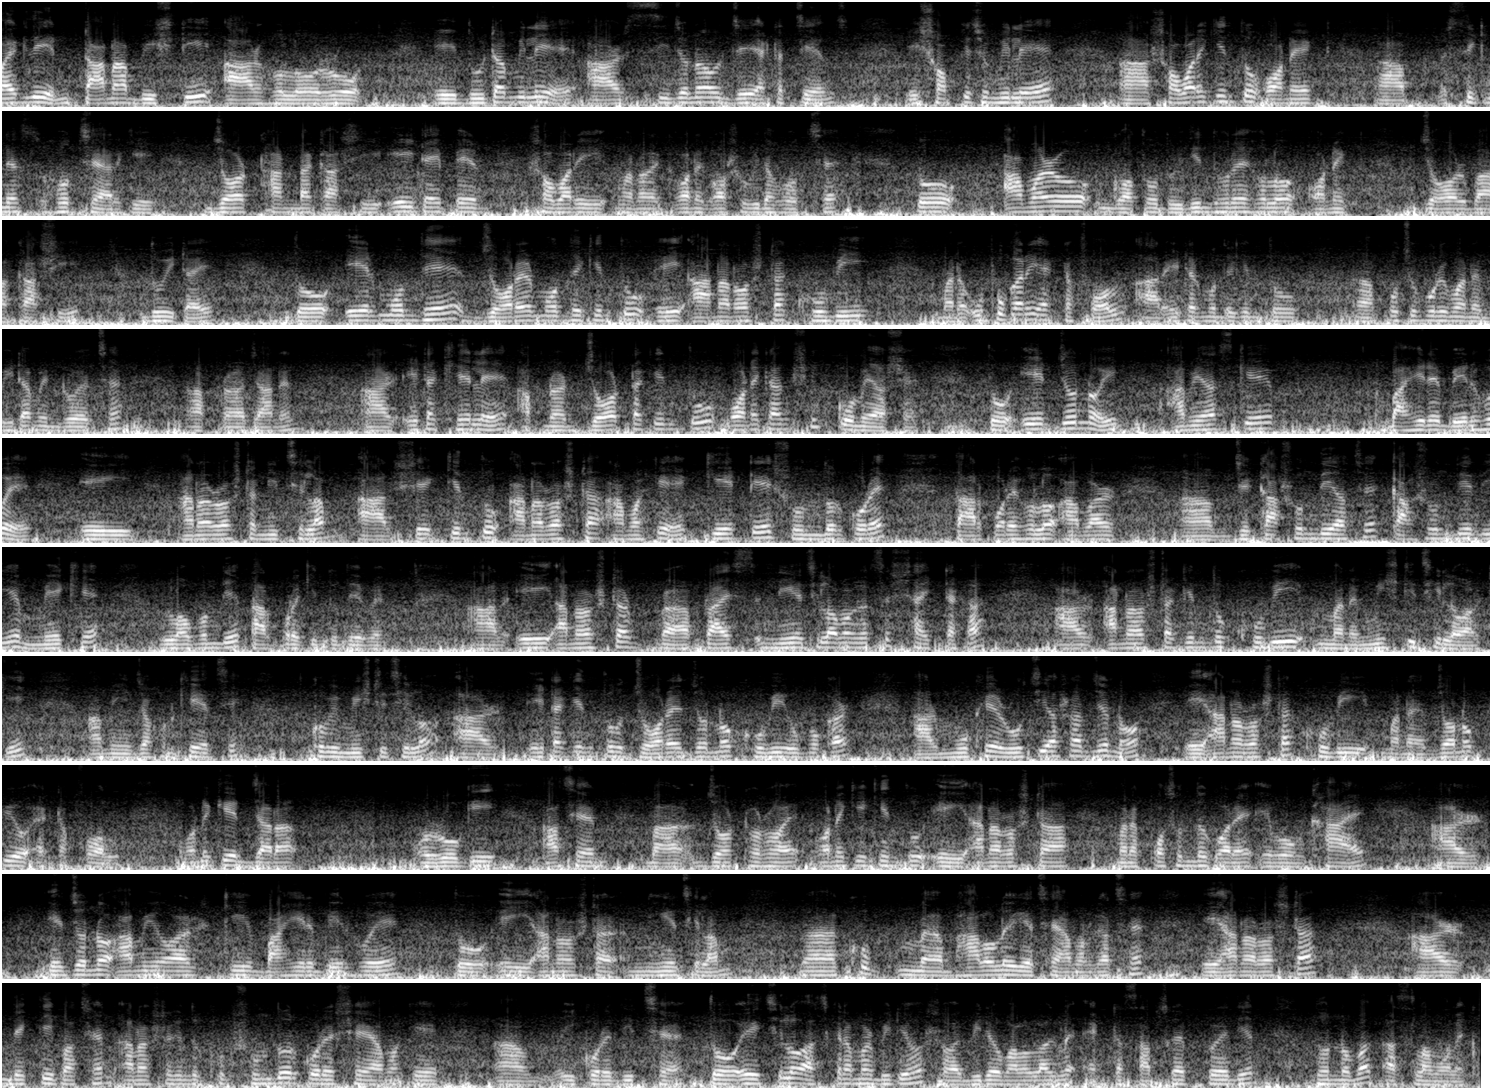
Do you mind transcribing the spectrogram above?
কয়েকদিন টানা বৃষ্টি আর হলো রোদ। এই দুইটা মিলিয়ে আর সিজনাল যে একটা চেঞ্জ এই সব কিছু মিলিয়ে সবারই কিন্তু অনেক সিকনেস হচ্ছে আর কি জ্বর, ঠান্ডা, কাশি, এই টাইপের সবারই মানে অনেক- অসুবিধা হচ্ছে। তো আমারও গত দুই দিন ধরে হলো অনেক জ্বর বা কাশি দুইটাই। তো এর মধ্যে, জ্বরের মধ্যে কিন্তু এই আনারসটা খুবই মানে উপকারী একটা ফল, আর এটার মধ্যে কিন্তু প্রচুর পরিমাণে ভিটামিন রয়েছে, আপনারা জানেন। আর এটা খেলে আপনার জ্বরটা কিন্তু অনেকাংশেই কমে আসে। তো এর জন্যই আমি আজকে বাইরে বের হয়ে এই আনারসটা নিচ্ছিলাম, আর সে কিন্তু আনারসটা আমাকে কেটে সুন্দর করে, তারপরে হলো আবার যে কাসুন্দি আছে, কাসুন্দি দিয়ে মেখে লবণ দিয়ে তারপরে কিন্তু দেবে। আর এই আনারসটার প্রাইস নিয়েছিল আমার কাছে ষাট টাকা। আর আনারসটা কিন্তু খুবই মানে মিষ্টি ছিল আর কি, আমি যখন খেয়েছি, খুবই মিষ্টি ছিল। আর এটা কিন্তু জ্বরের জন্য খুবই উপকার। আর মুখে রুচি আসার জন্য এই আনারসটা খুবই মানে জনপ্রিয় একটা ফল। অনেকের যারা রোগী আছেন বা জ্বর ঠর হয়, অনেকেই কিন্তু এই আনারসটা মানে পছন্দ করে এবং খায়। আর এর জন্য আমিও আর কি বাহিরে বের হয়ে তো এই আনারসটা নিয়েছিলাম। খুব ভালো লেগেছে আমার কাছে এই আনারসটা। আর দেখতেই পাচ্ছেন, আনারসটা কিন্তু খুব সুন্দর করে সে আমাকে ই করে দিচ্ছে। তো এই ছিল আজকের আমার ভিডিও। সবাই ভিডিও ভালো লাগলে একটা সাবস্ক্রাইব করে দিন ধন্যবাদ, আসসালামু আলাইকুম।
